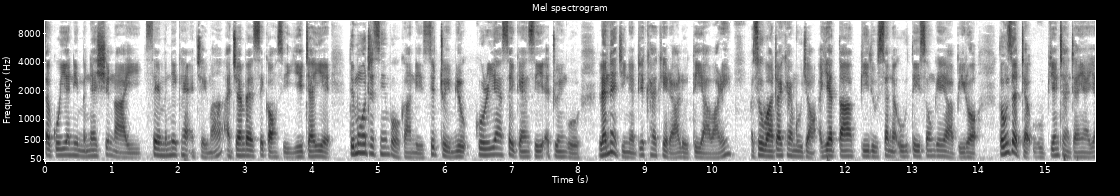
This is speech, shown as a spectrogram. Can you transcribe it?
29ရက်နေ့မနက်၈နာရီ10မိနစ်ခန့်အချိန်မှာအကြံဘက်စစ်ကောင်စီရေတပ်ရဲ့တင်မောတစင်းပေါ်ကနေစစ်တွေမြို့ကိုရီးယားစိတ်ကမ်းစီးအတွင်းကိုလက်နက်ကြီးနဲ့ပစ်ခတ်ခဲ့တာလို့သိရပါတယ်။အဆိုပါတိုက်ခိုက်မှုကြောင့်အရက်သားပြည်သူ12ဦးသေဆုံးခဲ့ရပြီးတော့32ဦးပြင်းထန်ဒဏ်ရာရ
